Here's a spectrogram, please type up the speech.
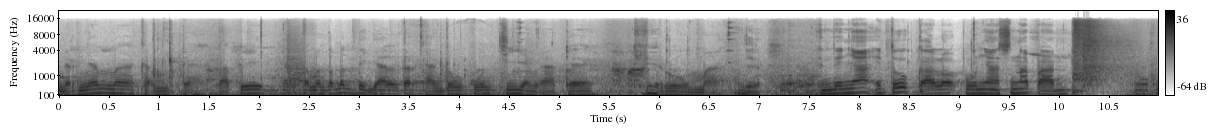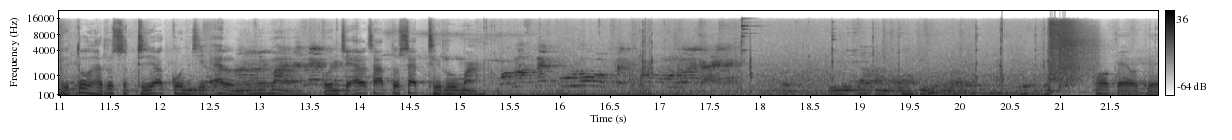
sebenarnya mah agak mudah, tapi teman-teman tinggal tergantung kunci yang ada di rumah. Ya. Intinya itu kalau punya senapan itu harus sedia kunci L minimal kunci L satu set di rumah Oke oke.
